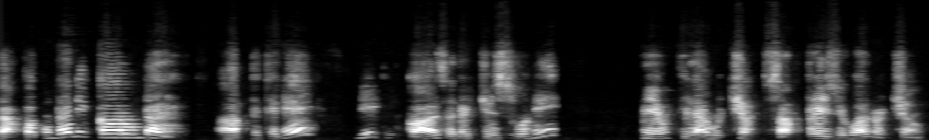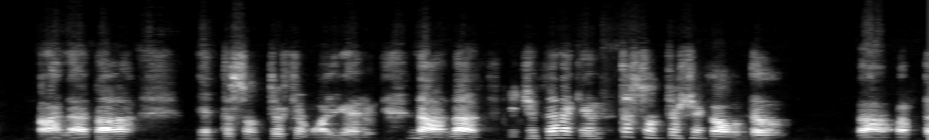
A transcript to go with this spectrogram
తప్పకుండా నీకు కారు ఉండాలి అందుకనే నీకు కార్ సెలెక్ట్ చేసుకొని మేము ఇలా వచ్చాం సర్ప్రైజ్ ఇవ్వాలని వచ్చాం అలానా ఎంత సంతోషం అయ్యారు నాన్న నిజంగా నాకు ఎంత సంతోషంగా ఉందో నా భర్త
